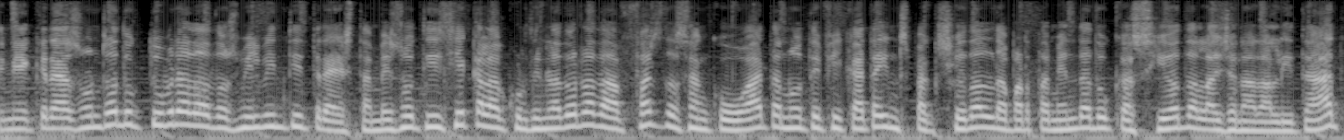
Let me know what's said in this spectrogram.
Dimecres 11 d'octubre de 2023. També és notícia que la coordinadora d'AFAS de Sant Cugat ha notificat a inspecció del Departament d'Educació de la Generalitat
